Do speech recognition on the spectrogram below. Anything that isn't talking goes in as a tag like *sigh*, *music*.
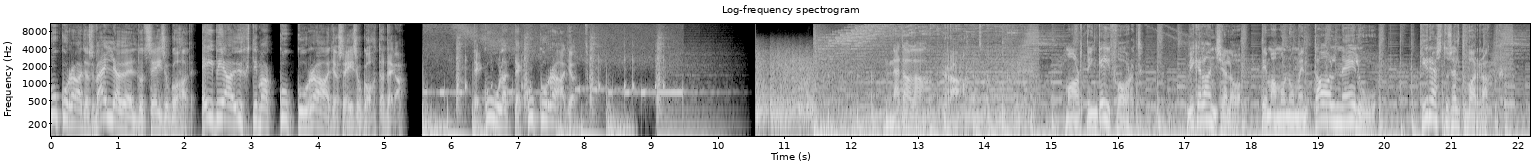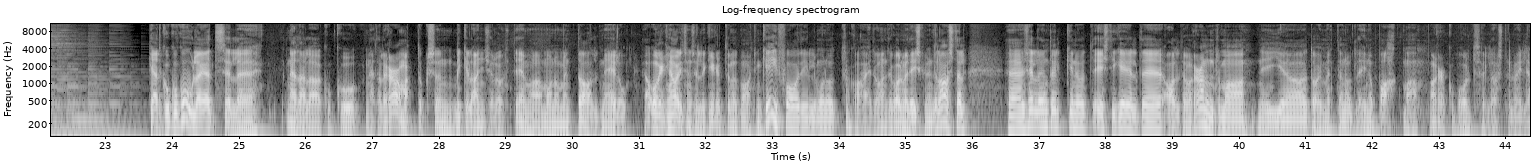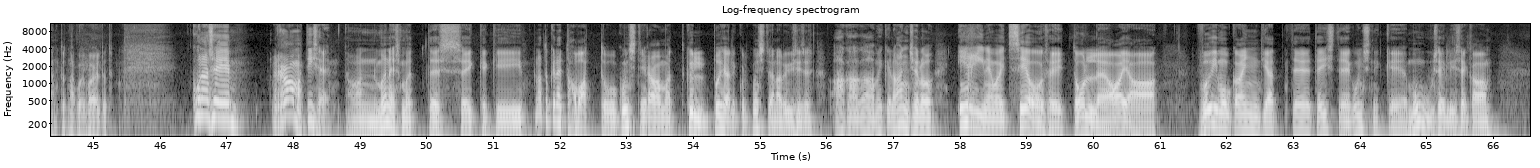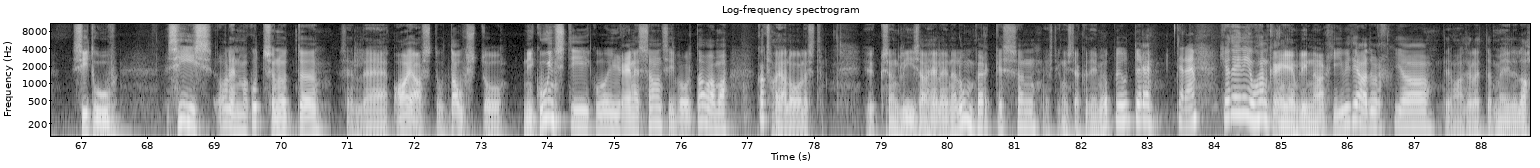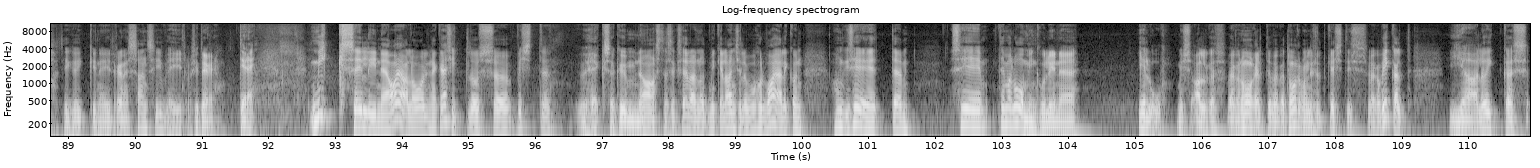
Kuku Raadios välja öeldud seisukohad ei pea ühtima Kuku Raadio seisukohtadega. Te kuulate Kuku Raadiot. nädala raamat. Martin Keiford, Michelangelo, tema monumentaalne elu. kirjastuselt Varrak. head Kuku kuulajad, selle nädala Kuku nädala raamatuks on Michelangelo, tema monumentaalne elu. originaalis on selle kirjutanud Martin Keiford, ilmunud kahe tuhande kolmeteistkümnendal aastal, selle on tõlkinud eesti keelde Aldo Randmaa ja toimetanud Leino Pahkmaa, Marraku poolt sel aastal välja antud, nagu juba öeldud. kuna see raamat ise on mõnes mõttes ikkagi natukene tavatu kunstiraamat, küll põhjalikult kunstianalüüsides, aga ka Michelangelo erinevaid seoseid tolle aja võimukandjate, teiste kunstnike ja muu sellisega siduv, siis olen ma kutsunud selle ajastu taustu nii kunsti kui renessansi poolt avama kaks ajaloolast. Üks on Liisa-Helena Lumberg, kes on Eesti Kunstiakadeemia õppejõud, tere! tere! ja teine Juhan Kreem, Linnaarhiivi teadur ja tema seletab meile lahti kõiki neid renessansi veidrusi, tere! tere! miks selline ajalooline käsitlus vist üheksakümne aastaseks elanud Michelangelo puhul vajalik on, ongi see, et see tema loominguline elu, mis algas väga noorelt ja väga tormiliselt, kestis väga pikalt ja lõikas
